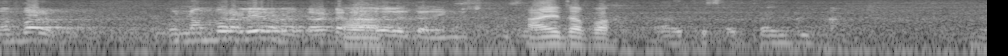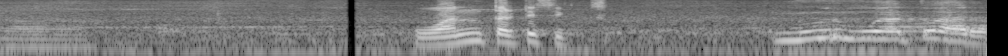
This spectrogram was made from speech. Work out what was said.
ನಂಬರ್ ಒಂದು ನಂಬರ್ ಹೇಳಿ ಅವ್ನು ಕರೆಕ್ಟ್ ಹಾ. ಹೇಳ್ತಾರೆ ಇಂಗ್ಲೀಷ್ ಆಯ್ತಪ್ಪ ಆಯ್ತು sir thank you one thirty six ನೂರ ಮೂವತ್ತು ಆರು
